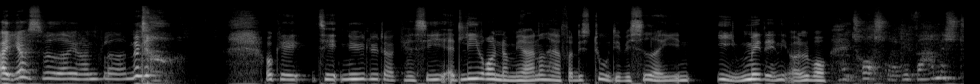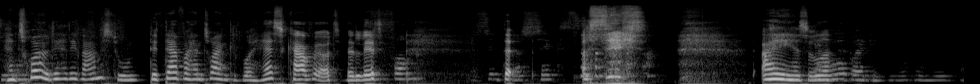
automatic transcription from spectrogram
Ej, jeg sveder i håndfladerne nu. Okay, til nye lyttere kan jeg sige, at lige rundt om hjørnet her fra det studie, vi sidder i, i midt inde i Aalborg, Han tror sgu da, det er varmestue. han tror jo, det her det er varmestuen. Det er derfor, han tror, han kan få hash, kaffe og toilet For Der- der... sex. og sex. Ej, jeg Jeg sveder. håber ikke, at de åbner nedefra.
